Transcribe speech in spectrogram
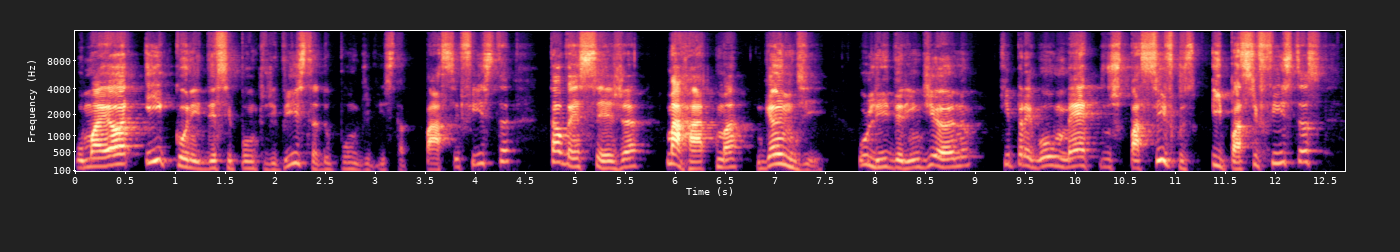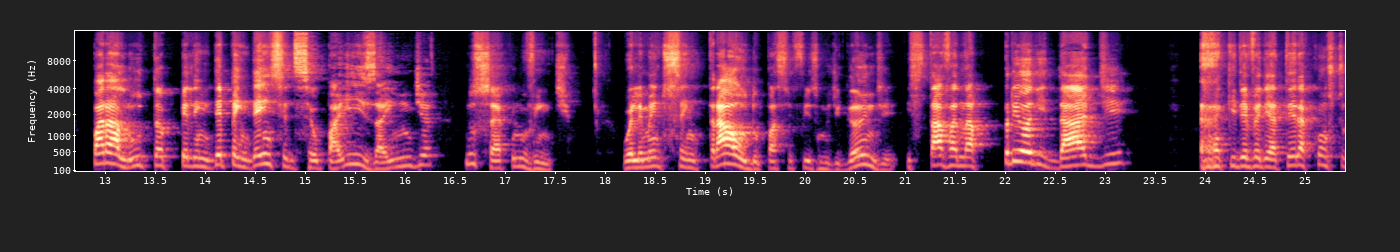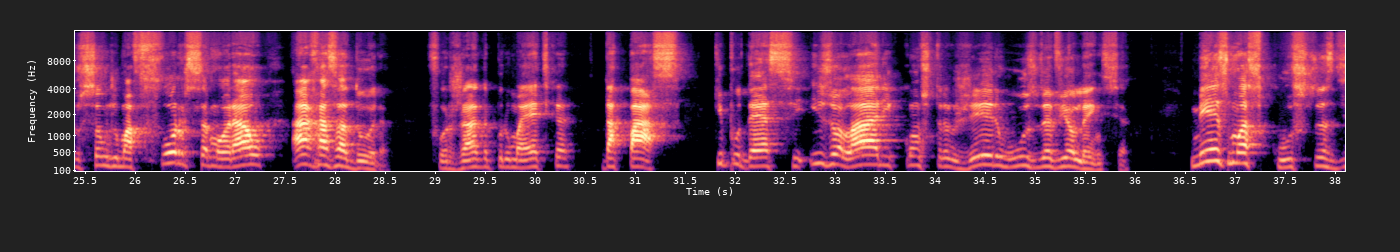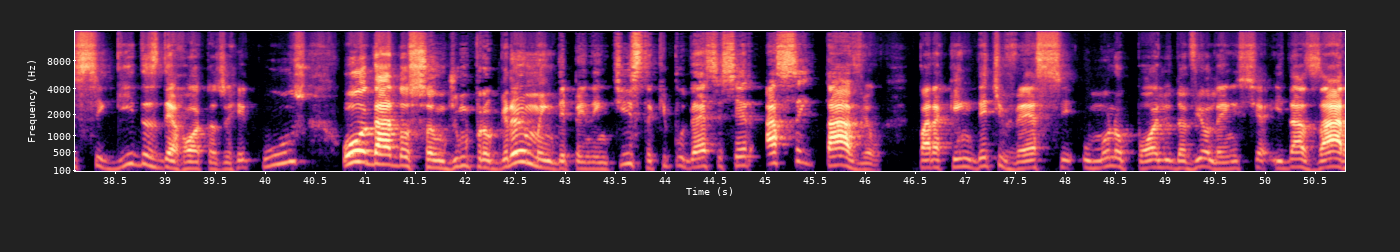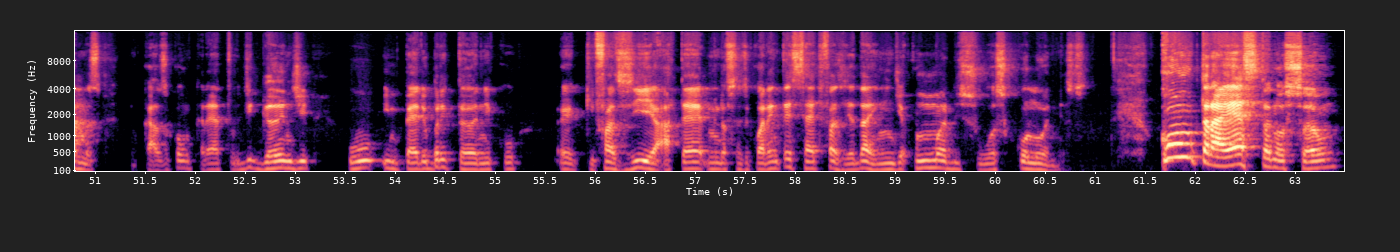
O maior ícone desse ponto de vista, do ponto de vista pacifista, talvez seja Mahatma Gandhi, o líder indiano que pregou métodos pacíficos e pacifistas para a luta pela independência de seu país, a Índia, no século XX. O elemento central do pacifismo de Gandhi estava na prioridade que deveria ter a construção de uma força moral arrasadora, forjada por uma ética da paz, que pudesse isolar e constranger o uso da violência, mesmo às custas de seguidas derrotas e recuos ou da adoção de um programa independentista que pudesse ser aceitável para quem detivesse o monopólio da violência e das armas, no caso concreto de Gandhi, o Império Britânico, eh, que fazia até 1947 fazia da Índia uma de suas colônias. Contra esta noção,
